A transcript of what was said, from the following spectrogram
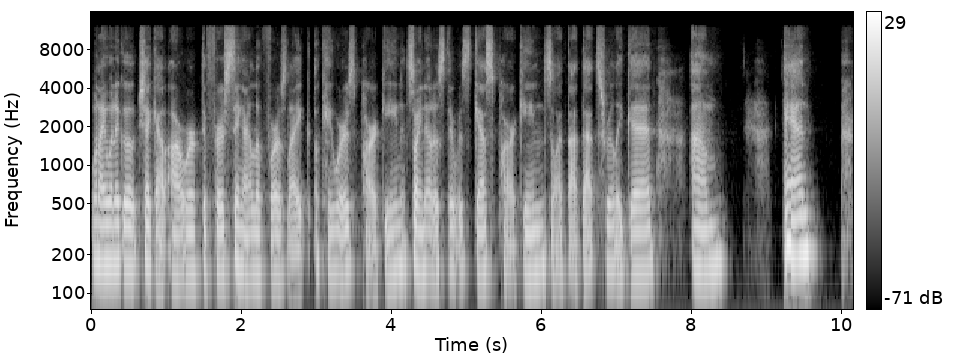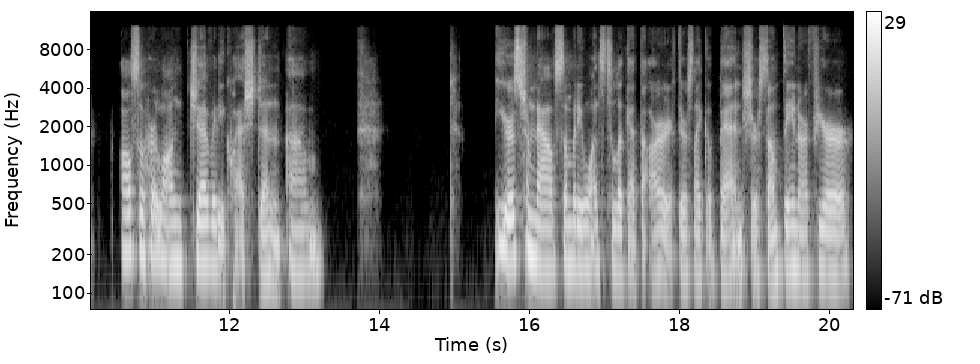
when I want to go check out artwork, the first thing I look for is like, okay, where's parking? And so I noticed there was guest parking. So I thought that's really good. Um, and also her longevity question. Um, years from now, if somebody wants to look at the art, if there's like a bench or something, or if you're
